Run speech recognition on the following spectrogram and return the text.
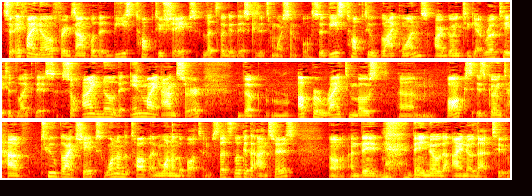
So if I know, for example, that these top two shapes, let's look at this because it's more simple. So these top two black ones are going to get rotated like this. So I know that in my answer, the upper rightmost um, box is going to have two black shapes, one on the top and one on the bottom. So let's look at the answers. Oh, and they, they know that I know that too.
